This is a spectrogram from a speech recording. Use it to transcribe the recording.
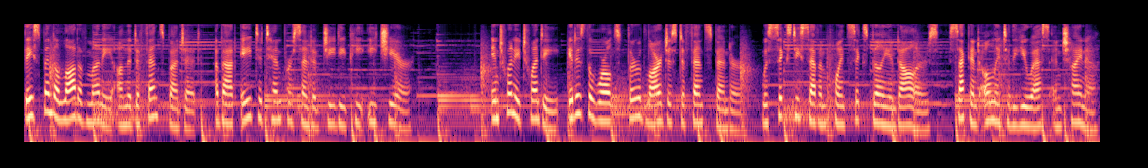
They spend a lot of money on the defense budget, about 8 to 10% of GDP each year. In 2020, it is the world's third largest defense spender, with $67.6 billion, second only to the US and China.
